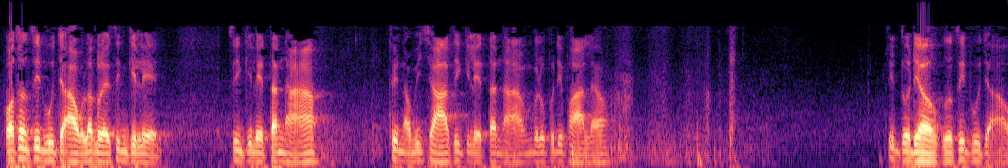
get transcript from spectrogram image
เพราะท่านสิ้นผู้จะเอาแล้วก็เลยสิ้นกิเลสสิ้นกิเลสตัณหาสิ้นอวิชชาสิ้นกิเลสตัณหาบรรลุพระนิพพานแล้ว สิ้นตัวเดียวคือสิ้นผู้จะเอา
